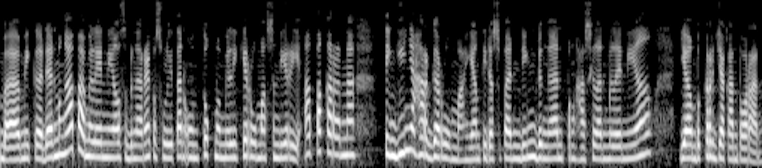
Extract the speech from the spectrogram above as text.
Mbak Mika. Dan mengapa milenial sebenarnya kesulitan untuk memiliki rumah sendiri? Apa karena tingginya harga rumah yang tidak sebanding dengan penghasilan milenial yang bekerja kantoran?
